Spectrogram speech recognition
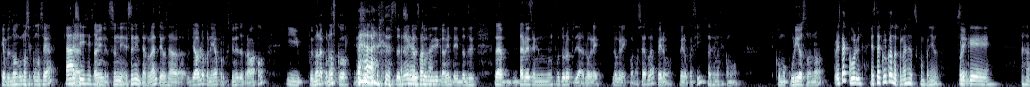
Que pues no, no sé cómo sea. O Ah, sea, sí, sí, sí. También es un, es un interrogante. O sea, yo hablo con ella por cuestiones de trabajo y pues no la conozco. Entonces, o sea, no la conozco pasa. físicamente. Entonces, o sea, tal vez en un futuro pues ya logré, logré conocerla, pero, pero pues sí, o sea, se me hace como, como curioso, ¿no? Pero está cool, está cool cuando conoces a tus compañeros. ¿Sí? Ajá.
